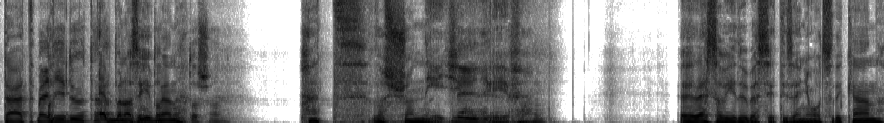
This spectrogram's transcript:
Tehát Mennyi idő tehát ebben az évben, pontosan? hát lassan négy, négy év. év. Lesz a védőbeszéd 18-án.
